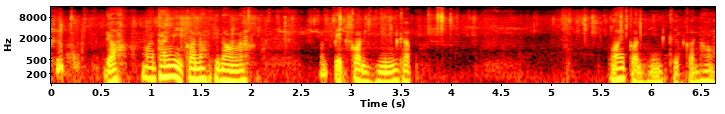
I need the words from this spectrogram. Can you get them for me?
ฮึบเดี๋ยวมาทางนี้ก่อนเนาะพี่น้องเนาะมันเป็นก้อนหินครับน้อยก้อนหินเกิดก้อนห้อง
